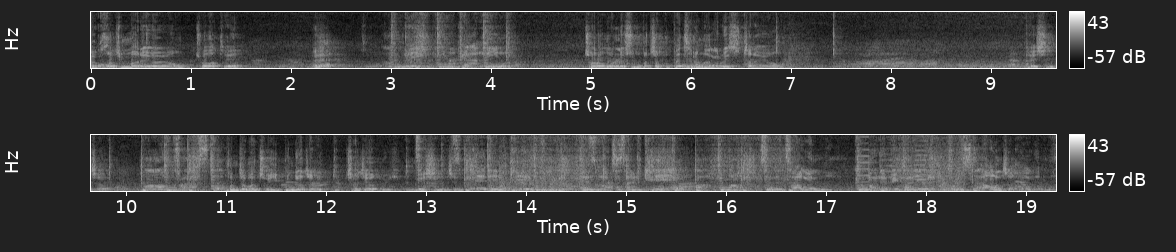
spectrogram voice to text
왜 거짓말해요 저한테? 에? 저랑 원래 손 붙잡고 베트남 가기로 했었잖아요. 배신자. 혼자만 저 이쁜 여자를 뚝 차지하고 이 배신자. 망했네. 나 혼자 가야겠네.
